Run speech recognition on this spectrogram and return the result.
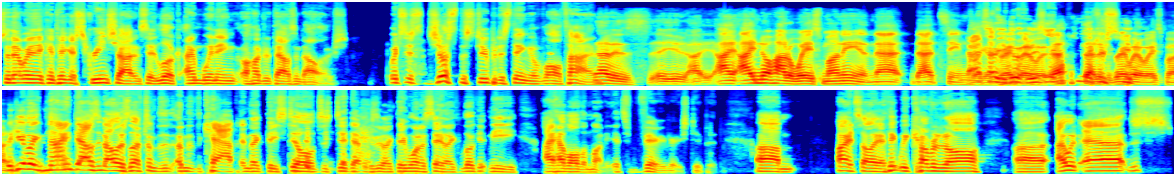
so that way they can take a screenshot and say, "Look, I'm winning a hundred thousand dollars." Which is just the stupidest thing of all time. That is, uh, I I know how to waste money, and that that seems That's like a great way. To, like, that, that is a great way to waste money. They give like nine thousand dollars left under the, under the cap, and like they still just did that because they're like they want to say like, "Look at me, I have all the money." It's very very stupid. Um, all right, Sully, I think we covered it all. Uh, I would add just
